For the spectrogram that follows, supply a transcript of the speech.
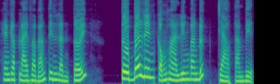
Hẹn gặp lại vào bản tin lần tới. Từ Berlin, Cộng hòa Liên bang Đức. Chào tạm biệt.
